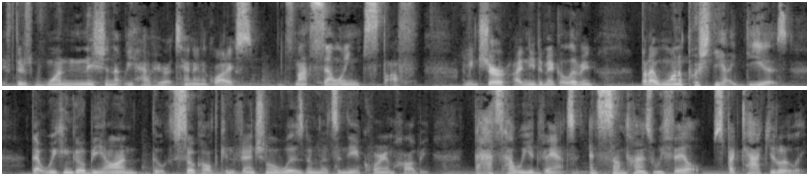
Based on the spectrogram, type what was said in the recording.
If there's one mission that we have here at Tannin Aquatics, it's not selling stuff. I mean, sure, I need to make a living, but I want to push the ideas that we can go beyond the so called conventional wisdom that's in the aquarium hobby. That's how we advance. And sometimes we fail spectacularly.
